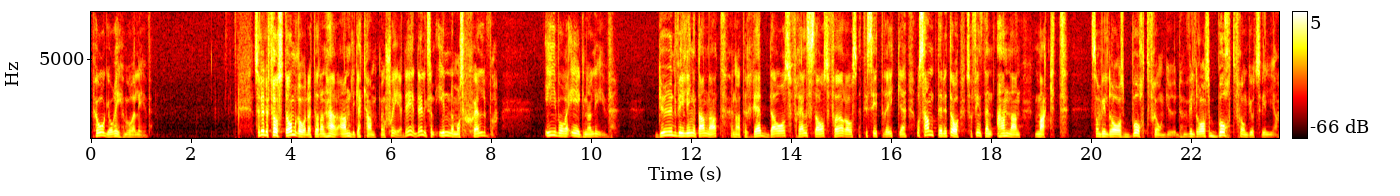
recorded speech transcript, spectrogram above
pågår i våra liv. Så det är det första området där den här andliga kampen sker. Det är, det är liksom inom oss själva. I våra egna liv. Gud vill inget annat än att rädda oss, frälsa oss, föra oss till sitt rike. Och samtidigt då så finns det en annan makt som vill dra oss bort från Gud, vill dra oss bort från Guds vilja.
